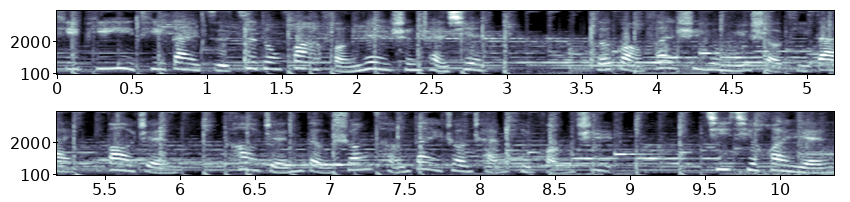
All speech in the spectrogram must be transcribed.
TPET 袋子自动化缝纫生产线可广泛适用于手提袋、抱枕。靠枕等双层袋状产品缝制，机器换人，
